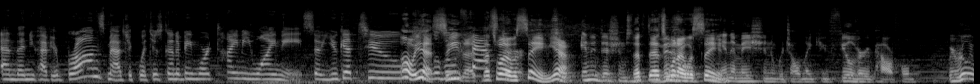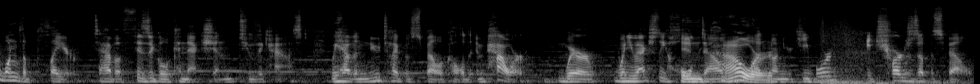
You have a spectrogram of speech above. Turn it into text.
And then you have your bronze magic, which is going to be more timey-wimey. So you get to oh yeah, see that, that's what I was saying. Yeah, So in addition to That- the that's what I was saying. animation, which all make you feel very powerful, we really wanted the player to have a physical connection to the cast. We have a new type of spell called Empower, where when you actually hold down the Empower. button on your keyboard, it charges up the spell.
